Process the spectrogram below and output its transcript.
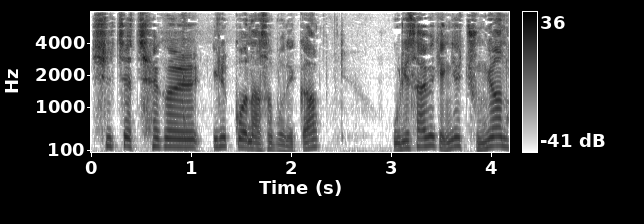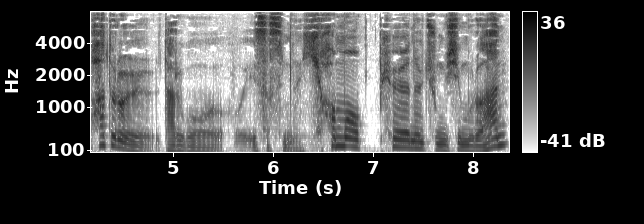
실제 책을 읽고 나서 보니까 우리 사회에 굉장히 중요한 화두를 다루고 있었습니다. 혐오 표현을 중심으로 한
